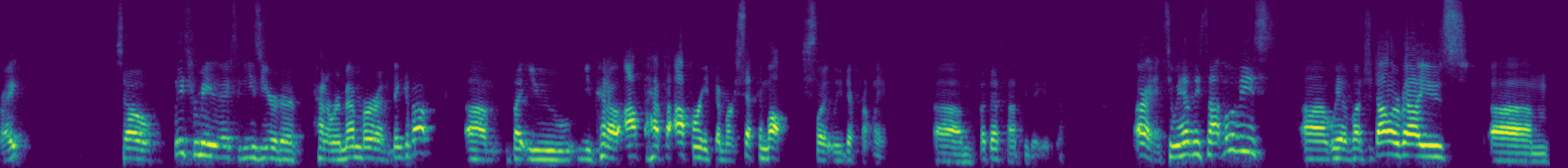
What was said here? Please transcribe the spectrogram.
right? So at least for me, it makes it easier to kind of remember and think about. Um, but you you kind of have to operate them or set them up slightly differently. Um, but that's not too big a deal. All right, so we have these top movies. Uh, we have a bunch of dollar values, um,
